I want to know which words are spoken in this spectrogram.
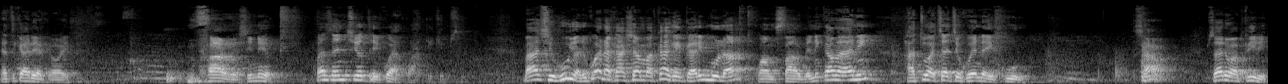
Katika hali ya kawaida. Mfalme, si ndio? Kwanza nchi yote ilikuwa ya kwake kimsingi. Basi huyu alikuwa na kashamba kake karibu na kwa mfalme. Ni kama yani hatua chache kwenda ikulu. Sawa? Mstari wa pili.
